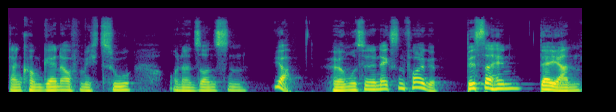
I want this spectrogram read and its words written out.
dann komm gerne auf mich zu. Und ansonsten, ja, hören wir uns in der nächsten Folge. Bis dahin, der Jan.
